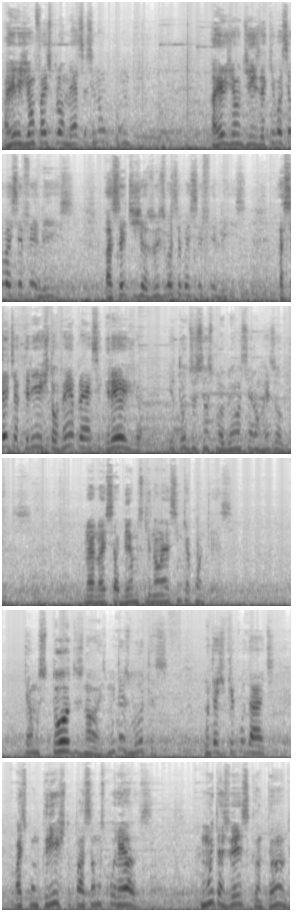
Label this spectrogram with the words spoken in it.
A religião faz promessas e não cumpre. A religião diz: aqui você vai ser feliz. Aceite Jesus e você vai ser feliz. Aceite a Cristo venha para essa igreja e todos os seus problemas serão resolvidos. Né? Nós sabemos que não é assim que acontece. Temos todos nós muitas lutas muitas dificuldades, mas com Cristo passamos por elas. Muitas vezes cantando,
